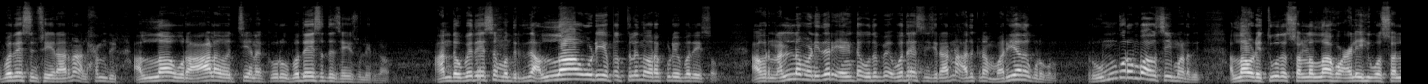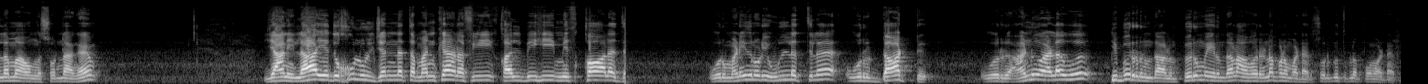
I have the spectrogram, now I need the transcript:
உபதேசம் செய்கிறாருன்னா அலமது அல்லாஹ் ஒரு ஆளை வச்சு எனக்கு ஒரு உபதேசத்தை செய்ய சொல்லியிருக்கான். அந்த உபதேசம் வந்திருக்குது. அல்லாவுடைய பத்துலேருந்து வரக்கூடிய உபதேசம். அவர் நல்ல மனிதர் என்கிட்ட உதவி உபதேசம் செய்கிறாருன்னா அதுக்கு நான் மரியாதை கொடுக்கணும். ரொம்ப ரொம்ப அவசியமானது. அல்லாவுடைய தூதர் சொல்லல்லாஹோ அழகி ஓ சொல்லாமல் அவங்க சொன்னாங்க யானி லா எதுஹுலுல் ஜன்னத்த மன்கான ஃபி கல்பிஹி மிஸ்கால ஒரு மனிதனுடைய உள்ளத்தில் ஒரு டாட்டு ஒரு அணு அளவு டிபுர் இருந்தாலும் பெருமை இருந்தாலும் அவர் என்ன பண்ண மாட்டார்? சொர்க்கத்துக்குள்ளே போக மாட்டார்.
